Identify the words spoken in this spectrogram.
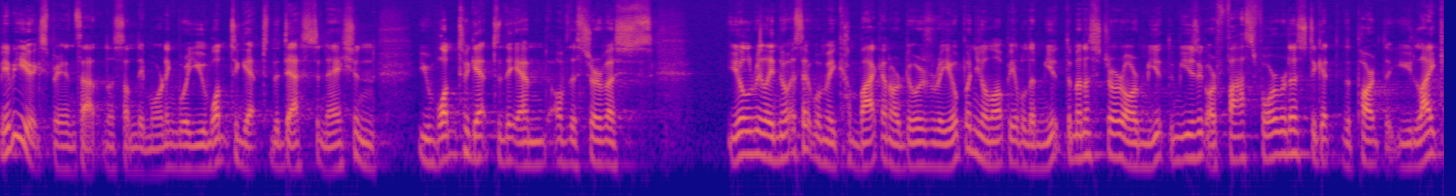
Maybe you experience that on a Sunday morning where you want to get to the destination, you want to get to the end of the service. You'll really notice it when we come back and our doors reopen. You'll not be able to mute the minister or mute the music or fast forward us to get to the part that you like.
